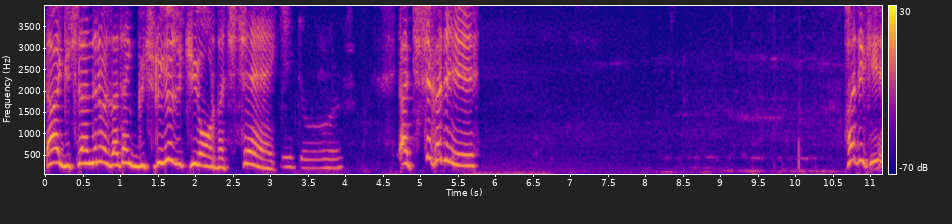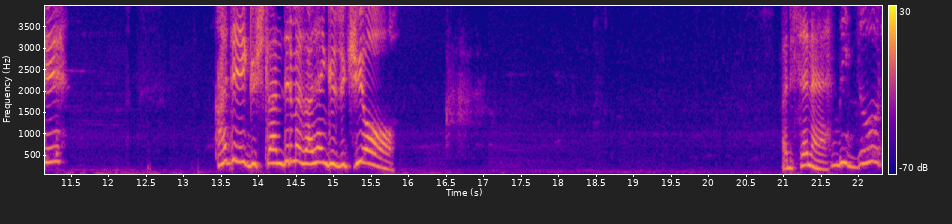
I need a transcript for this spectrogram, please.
Ya güçlendirme zaten güçlü gözüküyor orada çiçek. Bir dur. Ya çiçek hadi. Hadi ki. Hadi güçlendirme zaten gözüküyor. Hadi sene. Bir dur.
